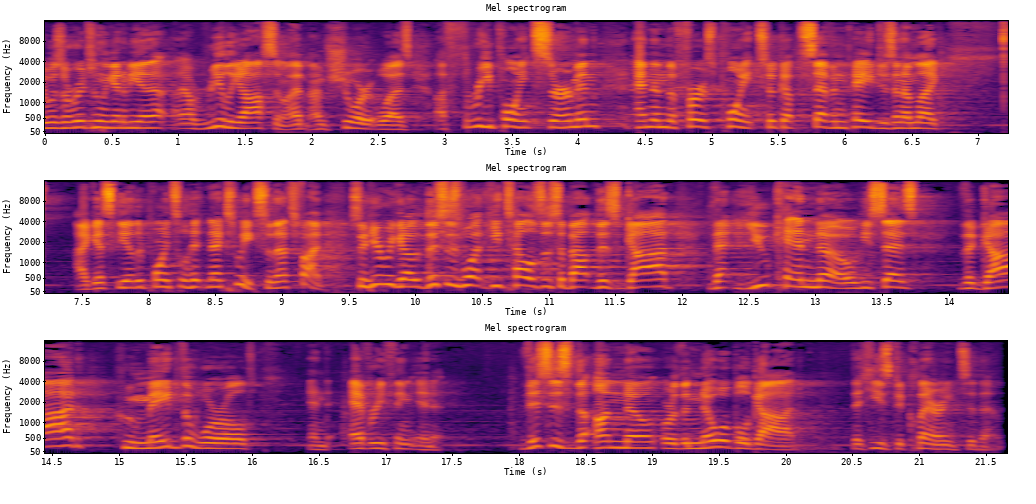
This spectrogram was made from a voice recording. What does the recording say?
It was originally going to be a, a really awesome, I'm, I'm sure it was, a three point sermon. And then the first point took up seven pages. And I'm like, I guess the other points will hit next week, so that's fine. So here we go. This is what he tells us about this God that you can know. He says, The God who made the world and everything in it. This is the unknown or the knowable God that he's declaring to them.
